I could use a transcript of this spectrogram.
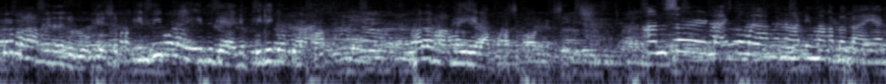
pero marami na nalulugi. So pag hindi mo naiintindihan yung peligro pinapasok malamang mahihirapan ka sa foreign exchange. Um, sir, nais pong malaman ng ating mga kababayan,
